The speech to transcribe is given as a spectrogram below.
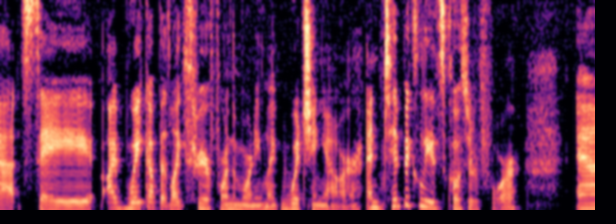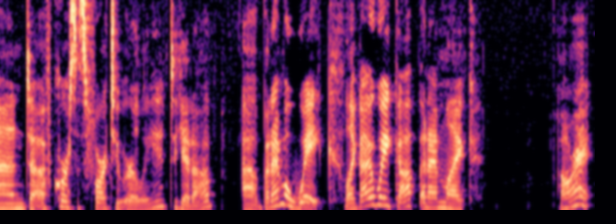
at say I wake up at like 3 or 4 in the morning, like witching hour. And typically it's closer to 4. And uh, of course it's far too early to get up. Uh, but I'm awake. Like I wake up and I'm like all right,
